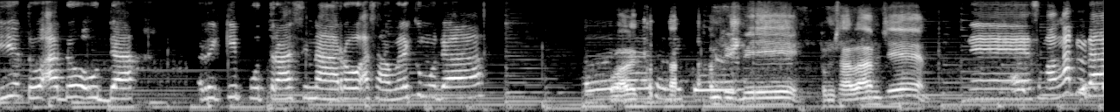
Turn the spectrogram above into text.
iya tuh ada udah Ricky Putra Sinaro assalamualaikum udah Halo, Waalaikumsalam. Bibi. Waalaikumsalam, Cin. nih semangat udah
